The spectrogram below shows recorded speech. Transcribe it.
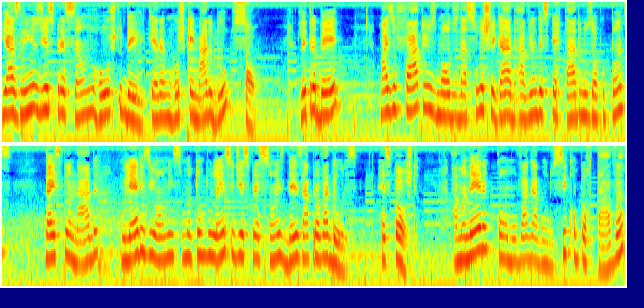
e as linhas de expressão no rosto dele, que era um rosto queimado do sol. Letra B. Mas o fato e os modos da sua chegada haviam despertado nos ocupantes da esplanada mulheres e homens, uma turbulência de expressões desaprovadoras. Resposta: A maneira como o vagabundo se comportava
